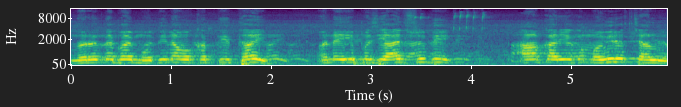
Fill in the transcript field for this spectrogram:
નરેન્દ્રભાઈ મોદીના વખતથી થઈ અને એ પછી આજ સુધી આ કાર્યક્રમ અવિરત ચાલુ છે.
